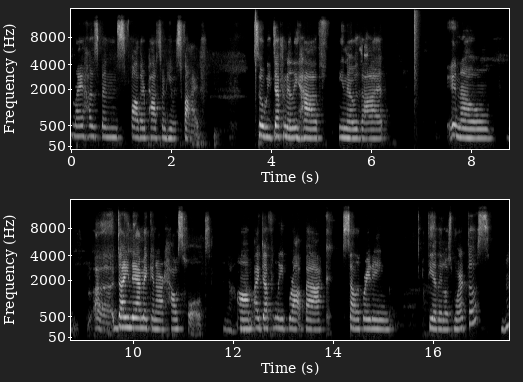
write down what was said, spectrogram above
my, my husband's father passed when he was five. So we definitely have you know that you know uh, dynamic in our household yeah. um, i definitely brought back celebrating dia de los muertos mm-hmm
